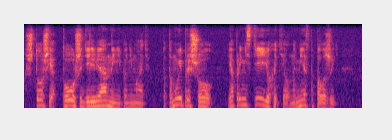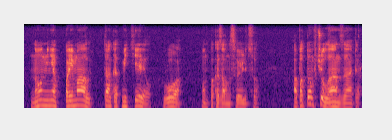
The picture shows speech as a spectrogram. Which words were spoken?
Что ж я по уши деревянный не понимать. Потому и пришел. Я принести ее хотел, на место положить. Но он меня поймал и так отметелил. Во, он показал на свое лицо. А потом в чулан запер.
